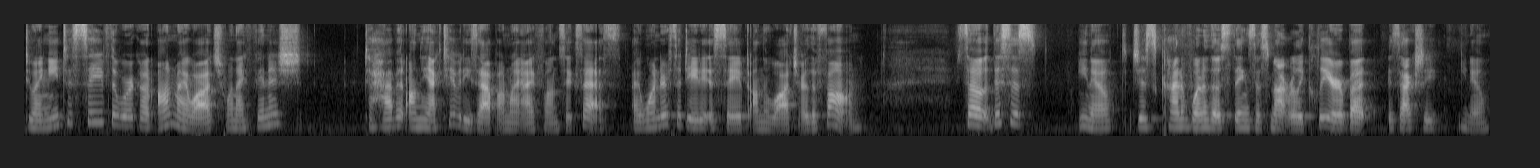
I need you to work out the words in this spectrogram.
Do I need to save the workout on my watch when I finish to have it on the Activities app on my iPhone 6s? I wonder if the data is saved on the watch or the phone. So this is, you know, just kind of one of those things that's not really clear, but it's actually, you know,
